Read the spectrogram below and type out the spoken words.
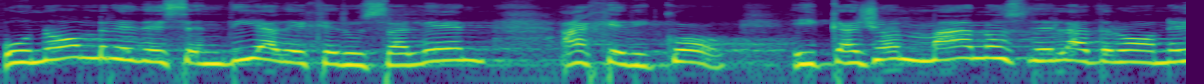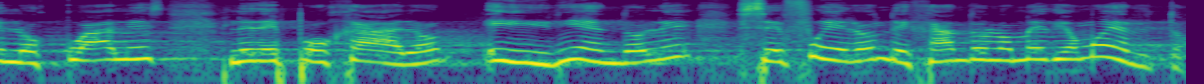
un hombre descendía de Jerusalén a Jericó y cayó en manos de ladrones, los cuales le despojaron e hiriéndole se fueron dejándolo medio muerto.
